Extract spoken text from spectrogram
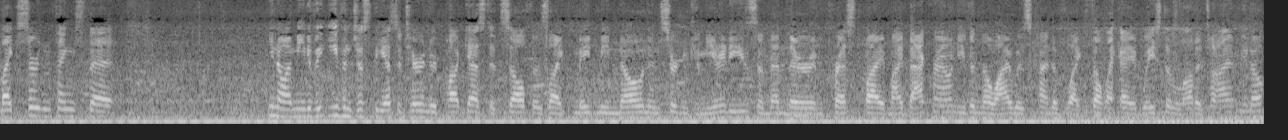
like certain things that you know, I mean, if- even just the Esoteric Nerd podcast itself has like made me known in certain communities, and then they're impressed by my background, even though I was kind of like felt like I had wasted a lot of time, you know.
